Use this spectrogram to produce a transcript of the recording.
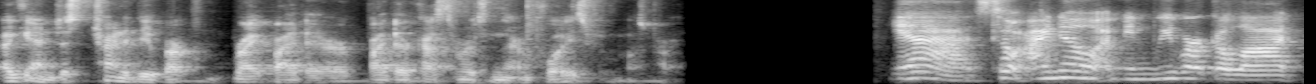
again just trying to do right by their by their customers and their employees for the most part. Yeah. So i know i mean we work a lot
